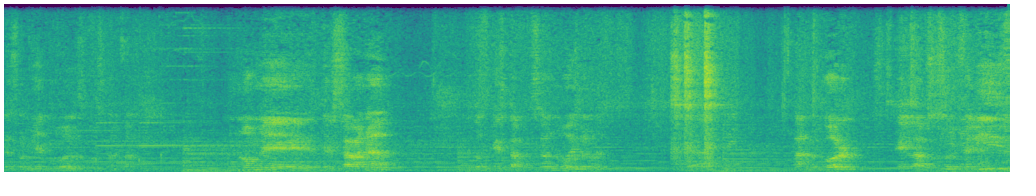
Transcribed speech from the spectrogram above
resolvía todas las cosas no me estresaba nada lo que está pasando hoy, ¿verdad? A lo mejor el lapso soy feliz,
